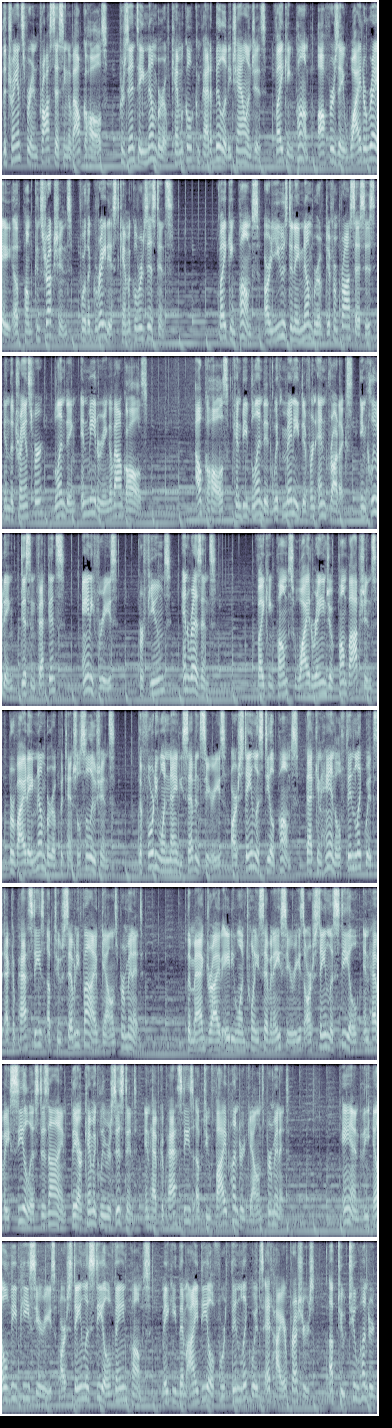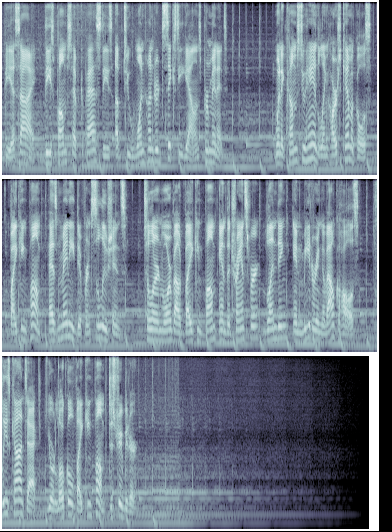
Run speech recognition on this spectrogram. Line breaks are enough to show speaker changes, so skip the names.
The transfer and processing of alcohols present a number of chemical compatibility challenges. Viking Pump offers a wide array of pump constructions for the greatest chemical resistance. Viking pumps are used in a number of different processes in the transfer, blending, and metering of alcohols. Alcohols can be blended with many different end products, including disinfectants, antifreeze, perfumes, and resins. Viking Pump's wide range of pump options provide a number of potential solutions. The 4197 series are stainless steel pumps that can handle thin liquids at capacities up to 75 gallons per minute. The MagDrive 8127A series are stainless steel and have a sealless design. They are chemically resistant and have capacities up to 500 gallons per minute and the LVP series are stainless steel vane pumps, making them ideal for thin liquids at higher pressures, up to 200 psi. These pumps have capacities up to 160 gallons per minute. When it comes to handling harsh chemicals, Viking Pump has many different solutions. To learn more about Viking Pump and the transfer, blending, and metering of alcohols, please contact your local Viking Pump distributor.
